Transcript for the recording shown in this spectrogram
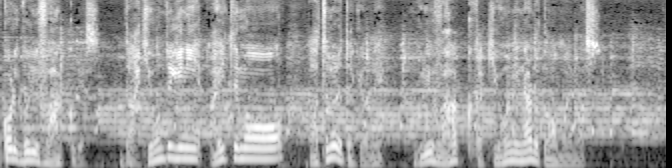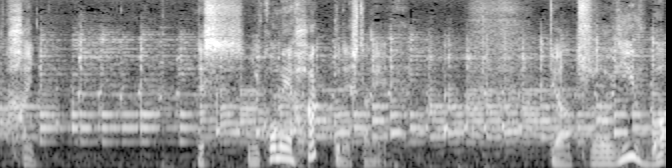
これグリフハックです。だから基本的にアイテムを集めるときはね、グリーフハックが基本になると思います。はい。です。2個目ハックでしたね。じゃあ次は、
